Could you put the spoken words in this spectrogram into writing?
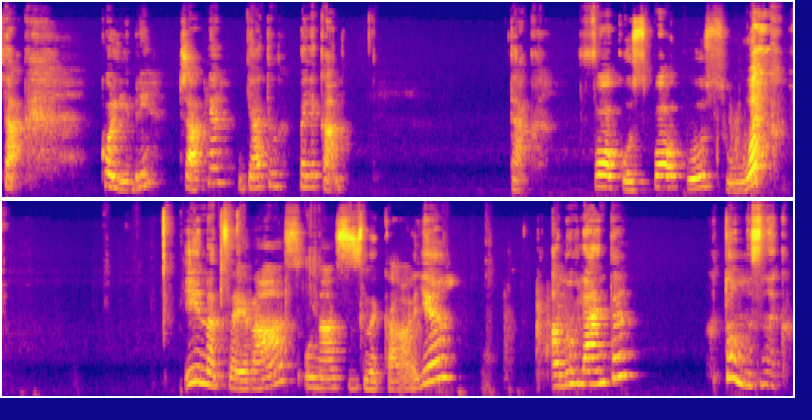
Так, колібрі, чапля, дятел, пелікан. Так, фокус, фокус, оп. І на цей раз у нас зникає. Ану, гляньте. Хто ми зник?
